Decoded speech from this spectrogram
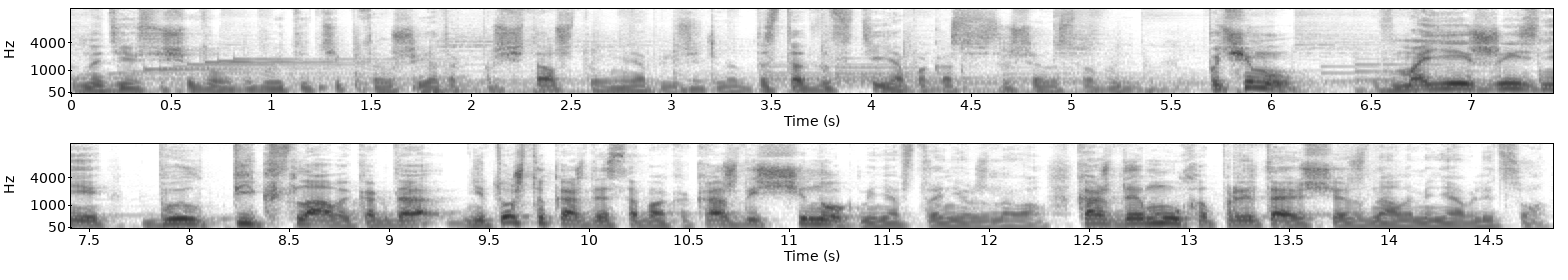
Надеюсь, еще долго будет идти, потому что я так просчитал, что у меня приблизительно до 120 я пока совершенно свободен. Почему? В моей жизни был пик славы, когда не то, что каждая собака, каждый щенок меня в стране узнавал. Каждая муха, пролетающая, знала меня в лицо.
